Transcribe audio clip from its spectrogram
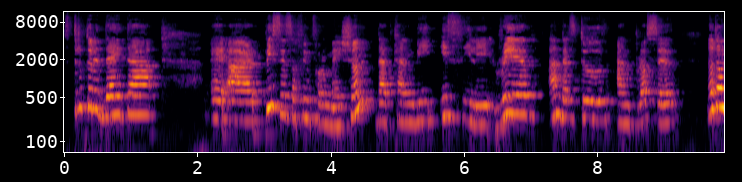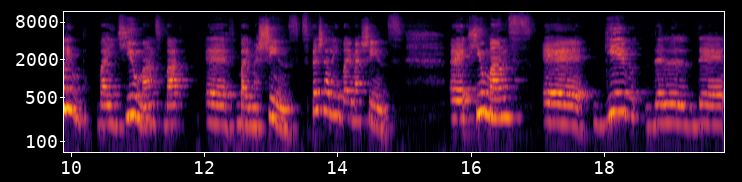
structured data uh, are pieces of information that can be easily read, understood, and processed not only by humans but uh, by machines, especially by machines. Uh, humans uh, give the, the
